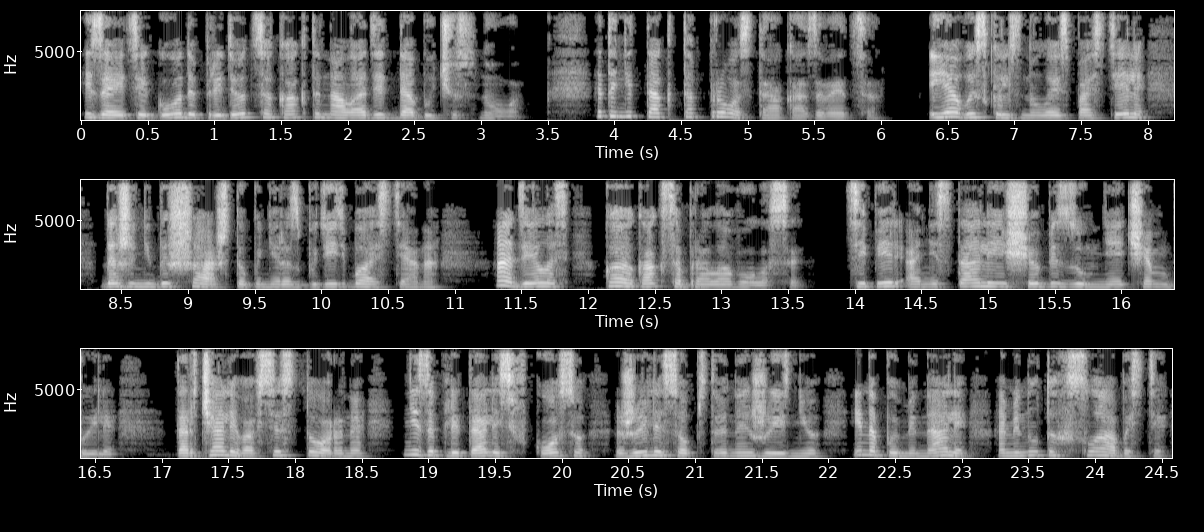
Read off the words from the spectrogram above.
и за эти годы придется как-то наладить добычу снова. Это не так-то просто, оказывается. Я выскользнула из постели, даже не дыша, чтобы не разбудить Бастиана, оделась, кое-как собрала волосы. Теперь они стали еще безумнее, чем были — торчали во все стороны, не заплетались в косу, жили собственной жизнью и напоминали о минутах слабости,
